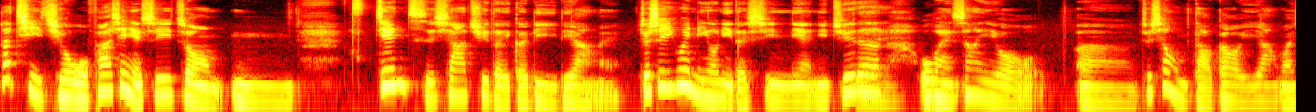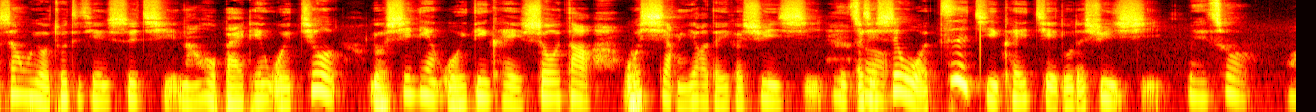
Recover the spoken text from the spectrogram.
那祈求，我发现也是一种嗯，坚持下去的一个力量。诶，就是因为你有你的信念，你觉得我晚上有呃，就像我们祷告一样，晚上我有做这件事情，然后我白天我就有信念，我一定可以收到我想要的一个讯息，而且是我自己可以解读的讯息。没错，哇，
